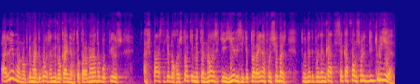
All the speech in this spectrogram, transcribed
Αλίμονο ο πνευματικός να μην το κάνει αυτό το πράγμα. Ένα άνθρωπο ο οποίος ασπάστηκε το Χριστό και μετενόησε και γύρισε και τώρα είναι αφοσιωμένος. Τον έτυπο δεν κάθισε καθόλου σε όλη την λειτουργία.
